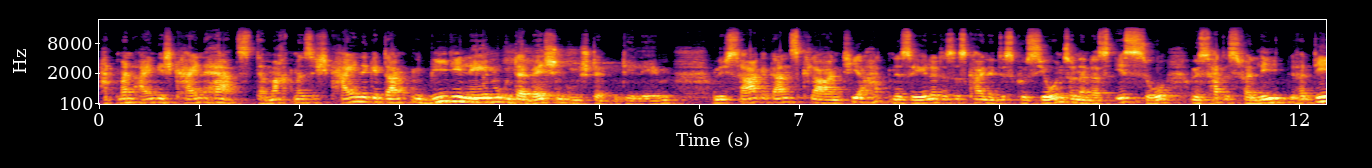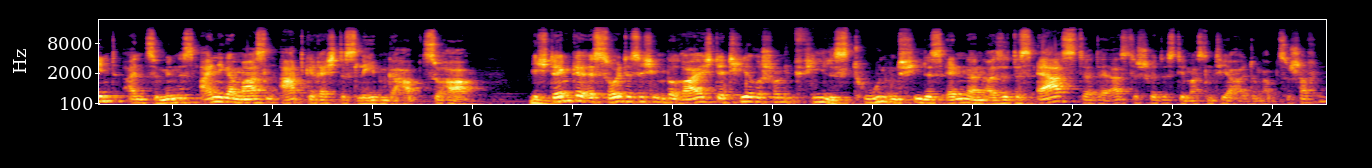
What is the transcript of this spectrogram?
hat man eigentlich kein Herz. Da macht man sich keine Gedanken, wie die leben, unter welchen Umständen die leben. Und ich sage ganz klar, ein Tier hat eine Seele. Das ist keine Diskussion, sondern das ist so. Und es hat es verliebt verdient, ein zumindest einigermaßen artgerechtes Leben gehabt zu haben. Ich denke, es sollte sich im Bereich der Tiere schon vieles tun und vieles ändern. Also das erste, der erste Schritt ist, die Massentierhaltung abzuschaffen.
